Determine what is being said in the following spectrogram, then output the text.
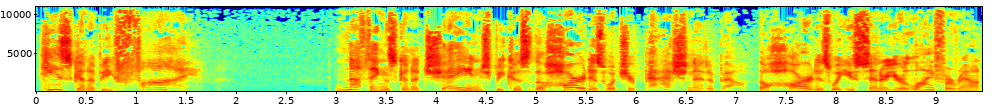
He's going to be fine. Nothing's going to change because the heart is what you're passionate about. The heart is what you center your life around.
